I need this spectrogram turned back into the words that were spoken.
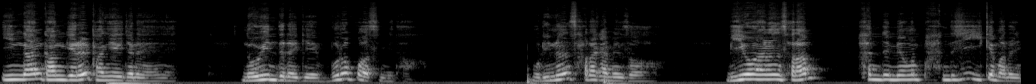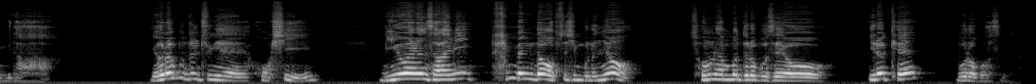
인간관계를 강의하기 전에 노인들에게 물어보았습니다. 우리는 살아가면서 미워하는 사람 한두 명은 반드시 있게 마련입니다. 여러분들 중에 혹시 미워하는 사람이 한 명도 없으신 분은요, 손을 한번 들어보세요. 이렇게 물어보았습니다.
